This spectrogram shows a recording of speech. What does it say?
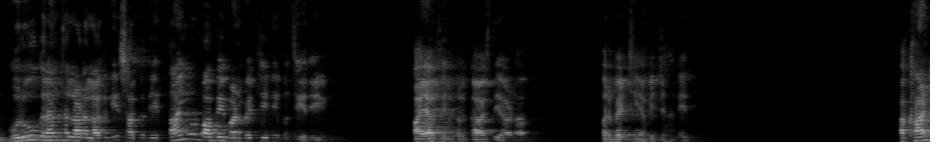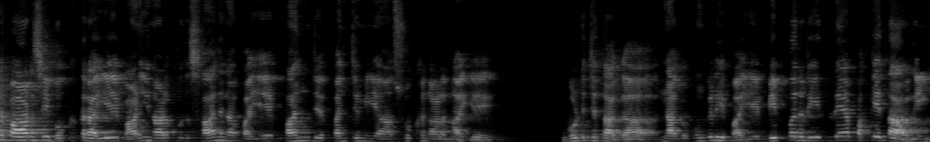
ਗੁਰੂ ਗ੍ਰੰਥ ਲੜ ਲੱਗ ਨਹੀਂ ਸਕਦੇ ਤਾਈਓ ਬਾਬੇ ਬਣ ਬੈਠੇ ਨੇ ਬਥੇਰੇ। ਆਇਆ ਫਿਰ ਪ੍ਰਕਾਸ਼ ਦਿਹਾੜਾ ਪਰ ਬੈਠੀਆਂ ਵਿੱਚ ਹਨੇਰੇ। ਅਖੰਡ ਪਾਠ ਸੀ ਬੁੱਕ ਕਰਾਈਏ, ਬਾਣੀ ਨਾਲ ਖੁਦ ਸਾਝ ਨਾ ਪਾਈਏ, ਪੰਜ ਪੰਚਮੀਆਂ ਸੁਖ ਨਾਲ ਨਹਾਈਏ ਗੁੱਡ ਚ ਧਾਗਾ, ਨਗ ਉਂਗਲੀ ਪਾਈਏ, ਬੀਪਰ ਰੀਤ ਦੇ ਆ ਪੱਕੇ ਧਾਰਨੀ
